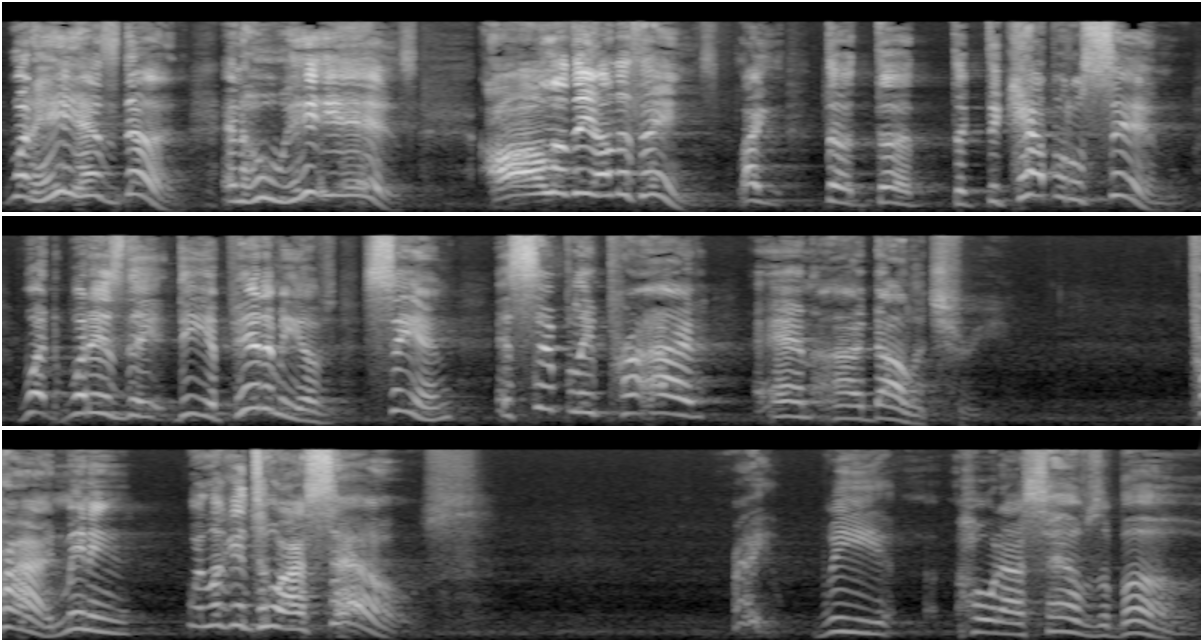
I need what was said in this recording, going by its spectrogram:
what He has done and who He is, all of the other things, like the, the, the, the capital sin, what, what is the, the epitome of sin, is simply pride and idolatry. Pride, meaning we're looking to ourselves right? We hold ourselves above,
